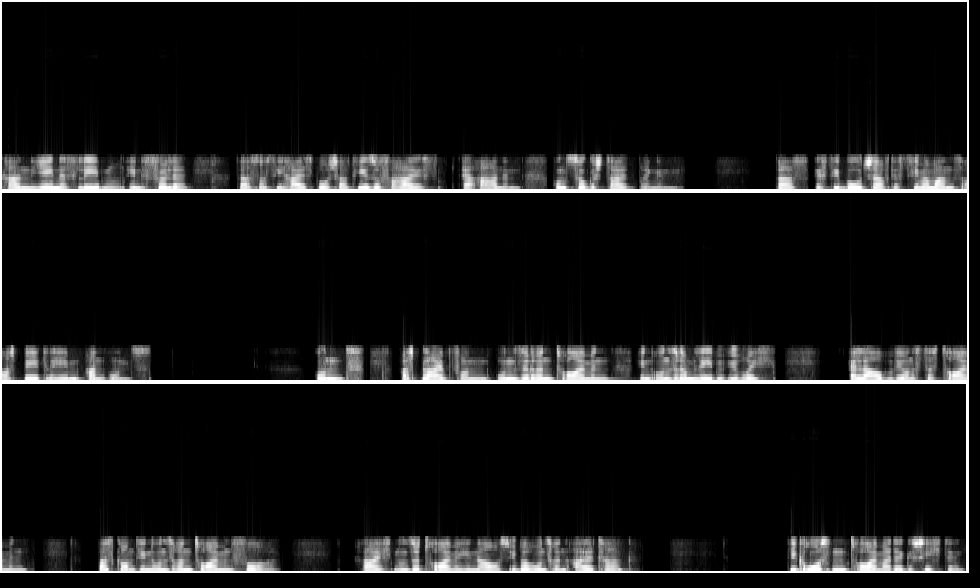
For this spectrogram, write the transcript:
kann jenes Leben in Fülle, das uns die Heilsbotschaft Jesu verheißt, erahnen und zur Gestalt bringen. Das ist die Botschaft des Zimmermanns aus Bethlehem an uns. Und was bleibt von unseren Träumen in unserem Leben übrig? Erlauben wir uns das Träumen? Was kommt in unseren Träumen vor? Reichen unsere Träume hinaus über unseren Alltag? Die großen Träumer der Geschichte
